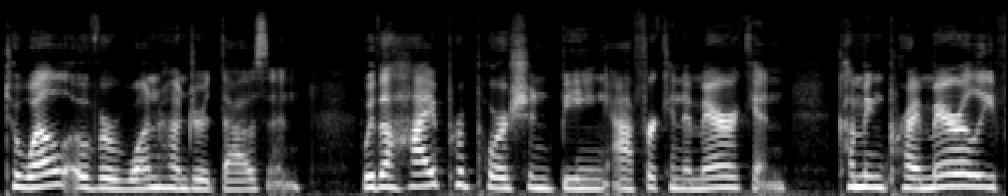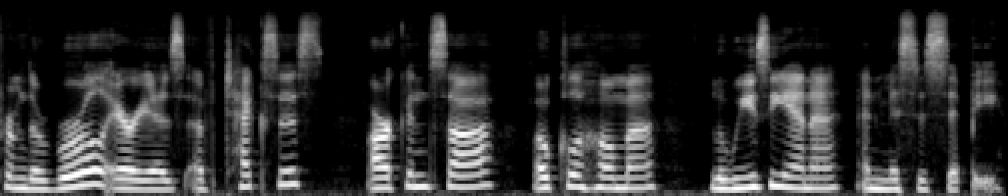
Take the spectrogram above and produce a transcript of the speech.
to well over 100,000, with a high proportion being African American, coming primarily from the rural areas of Texas, Arkansas, Oklahoma, Louisiana, and Mississippi.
